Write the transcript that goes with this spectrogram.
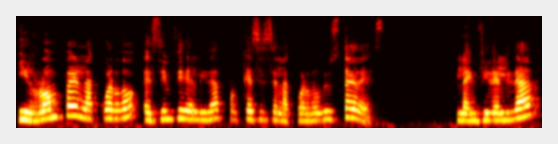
y rompe el acuerdo, es infidelidad porque ese es el acuerdo de ustedes. La infidelidad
